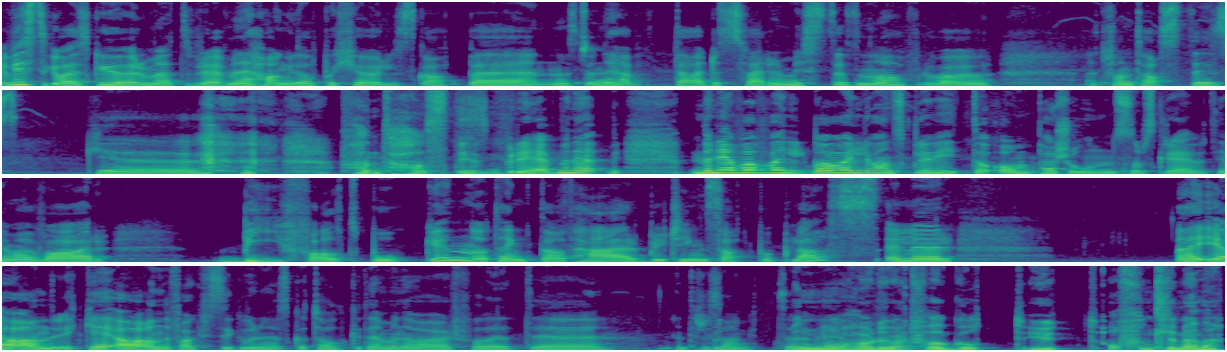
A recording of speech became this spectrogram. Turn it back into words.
Jeg visste ikke hva jeg skulle gjøre med dette brevet, men jeg hang det opp på kjøleskapet en stund. Jeg, det har dessverre mistet det nå, for det var jo et fantastisk uh, fantastisk brev. Men jeg, men jeg var, veld, var, veldig vanskelig å vite om personen som skrev til meg, var bifalt boken og tenkte at hmm. her blir ting satt på plass, eller Nei, jeg aner ikke. Jeg aner faktisk ikke hvordan jeg skal tolke det, men det var i hvert fall et uh, interessant brev. nå har du i hvert fall gått ut offentlig med det?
